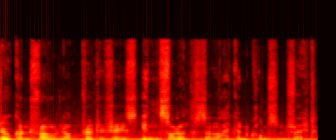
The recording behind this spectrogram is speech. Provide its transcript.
Do control your protege's insolence so I can concentrate.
